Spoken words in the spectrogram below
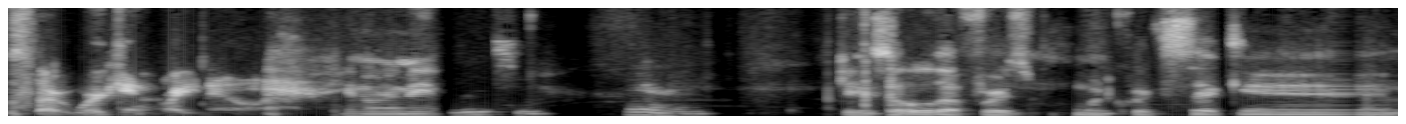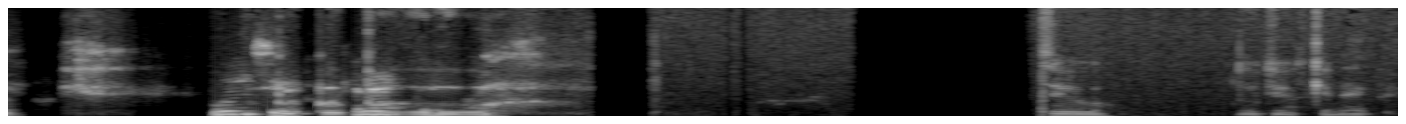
to start working right now. You know what I mean? Bluetooth. Okay, so hold up for one quick second. Bluetooth. Boo, Connected. boo. To Bluetooth connected.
